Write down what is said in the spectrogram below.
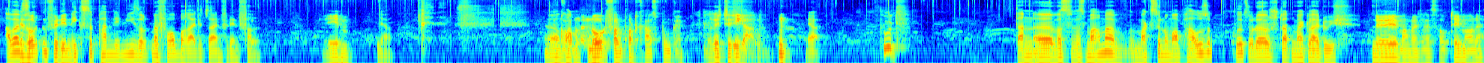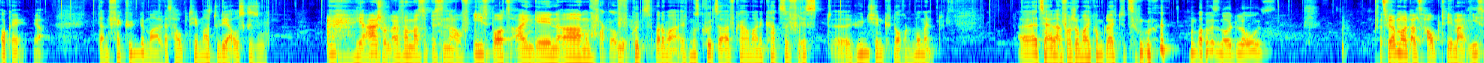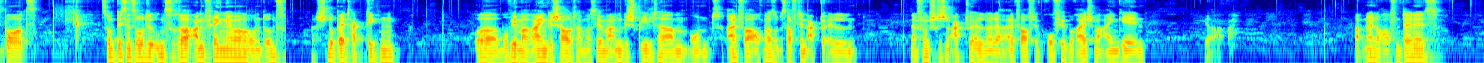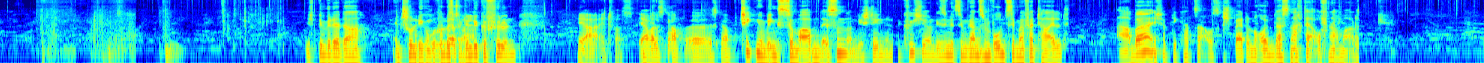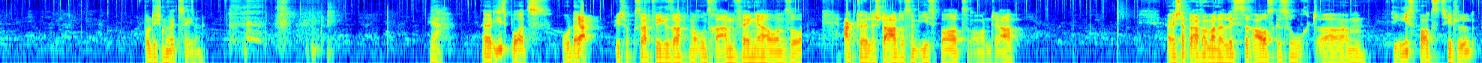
Aber wir sollten für die nächste Pandemie sollten wir vorbereitet sein für den Fall. Eben. Ja. Wir brauchen einen Notfall-Podcast-Bunker. richtig. Egal. Ja. Gut. Dann, äh, was, was machen wir? Magst du noch mal Pause kurz oder starten wir gleich durch? Nö, machen wir gleich das Hauptthema, oder? Okay, ja. Dann verkünde mal, das Hauptthema hast du dir ausgesut. Ja, ich wollte einfach mal so ein bisschen auf E-Sports eingehen. Ähm, Oh, fuck off, kurz, warte mal, ich muss kurz AFK, meine Katze frisst äh, Hühnchenknochen. Moment. Äh, erzähl einfach schon mal, ich komme gleich dazu. Was ist denn heute los? Also wir haben heute als Hauptthema E-Sports so ein bisschen so die, unsere Anfänge und unsere Schnuppertaktiken, äh, wo wir mal reingeschaut haben, was wir mal angespielt haben und einfach auch mal so bis auf den aktuellen, in Anführungsstrichen aktuellen oder einfach auf den Profibereich mal eingehen. Ja. Warten wir noch auf den Dennis. Ich bin wieder da. Entschuldigung, konntest du die. Lücke füllen? Ja, etwas. Ja, weil es gab, äh, es gab Chicken Wings zum Abendessen und die stehen in der Küche und die sind jetzt im ganzen Wohnzimmer verteilt. Aber ich habe die Katze ausgesperrt und räume das nach der Aufnahme alles. Wollte ich nur erzählen. ja. Äh, E-Sports, oder? Ja, wie schon gesagt, wie gesagt, mal unsere Anfänger und so aktuelle Status im E-Sport und ja. ja ich habe da einfach mal eine Liste rausgesucht, ähm, die E-Sports-Titel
